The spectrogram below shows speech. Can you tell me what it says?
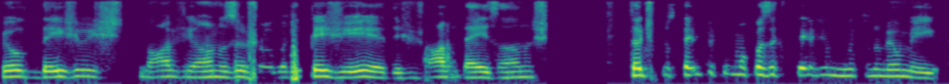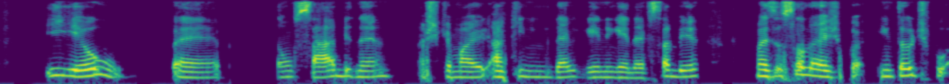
Eu, desde os 9 anos, eu jogo RPG, desde os 9, 10 anos. Então, tipo, sempre foi uma coisa que teve muito no meu meio. E eu, é, não sabe, né? Acho que a mai- aqui ninguém deve, ninguém deve saber, mas eu sou lésbica. Então, tipo,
